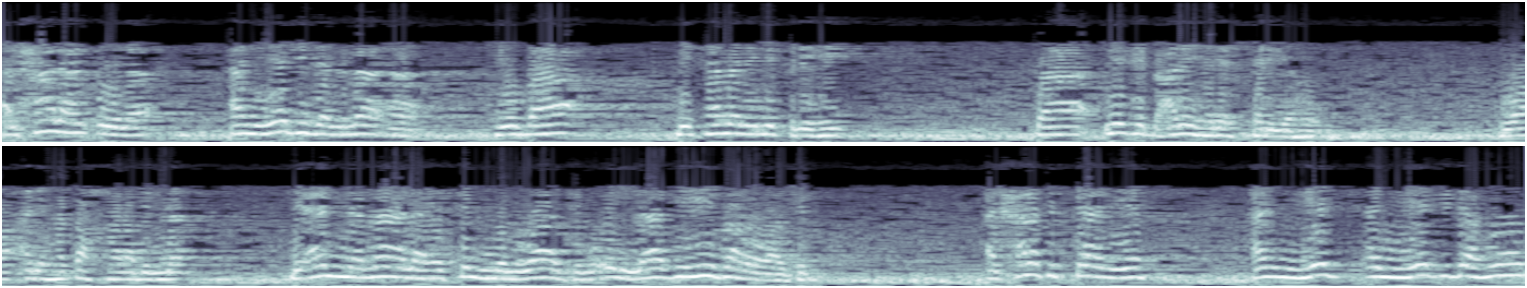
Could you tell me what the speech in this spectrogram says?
الحالة الأولى أن يجد الماء يباع بثمن مثله فيجب عليه أن يشتريه وأن يتطهر بالماء لأن ما لا يتم الواجب إلا به فهو واجب. الحالة الثانية أن أن يجده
